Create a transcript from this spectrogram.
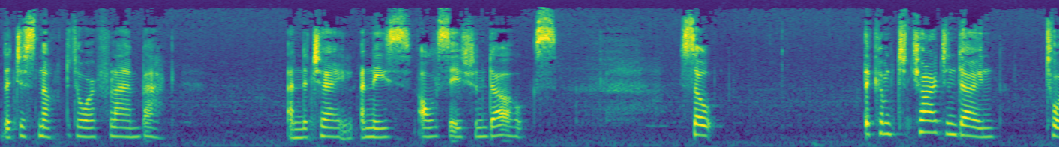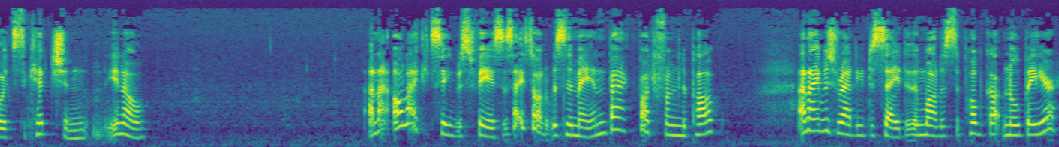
they just knocked the door flying back. And the child, and these Alsatian dogs. So they come charging down towards the kitchen, you know, and I, all I could see was faces. I thought it was the men back, but from the pub. And I was ready to say to them, What has the pub got no beer?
